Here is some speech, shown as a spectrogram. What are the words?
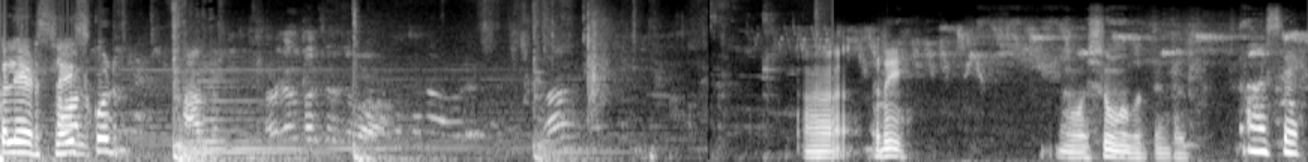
ಕಲೆ ಎರಡು ಸ್ಲೈಸ್ ಕೊಡ್ರಿ ರೀ ವಾಶ್ರೂಮ್ ಬರ್ತೇನೆ ಹಾ ಸರಿ.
